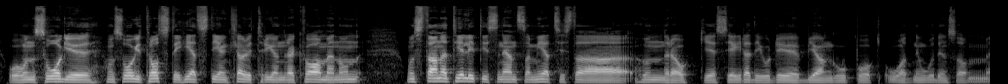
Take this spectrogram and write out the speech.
Och hon såg ju, hon såg ju trots det helt stenklar ut 300 kvar, men hon, hon stannade till lite i sin ensamhet sista 100 och segrade gjorde ju Björn Goop och Ådne Oden som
